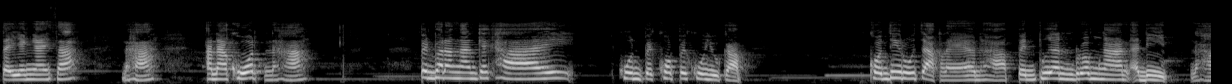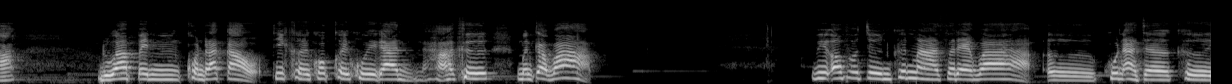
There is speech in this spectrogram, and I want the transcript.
แต่ยังไงซะนะคะ อนาคตนะคะ เป็นพลังงานคล้ายๆ คุณไปคบไปคุยอยู่กับ คนที่รู้จักแล้วนะคะ เป็นเพื่อนร่วมงานอดีตนะคะ หรือว่าเป็นคนรักเก่าที่เคยคบเคยคุยกันนะคะ คือเหมือนกับว่า View of Fortune ขึ้นมาแสดงว่าเออคุณอาจจะเคย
